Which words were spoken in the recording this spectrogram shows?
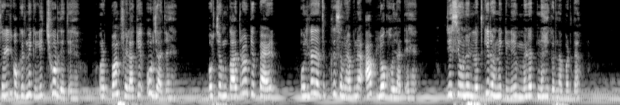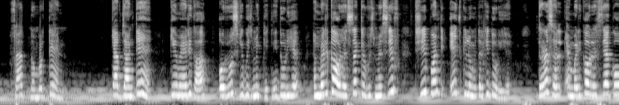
शरीर को गिरने के लिए छोड़ देते हैं और पंख फैला के उड़ जाते हैं और चमगादड़ों के पैर उल्टा लटकते समय अपने आप लॉक हो जाते हैं जिससे उन्हें लटके रहने के लिए मेहनत नहीं करना पड़ता। Fact number ten. क्या आप जानते हैं कि अमेरिका और रूस के बीच में कितनी दूरी है? अमेरिका और रशिया के बीच में सिर्फ़ 3.8 किलोमीटर की दूरी है। दरअसल अमेरिका और रशिया को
